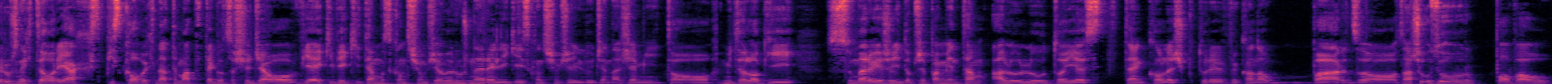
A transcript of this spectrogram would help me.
różnych teoriach spiskowych na temat tego, co się działo wieki, wieki temu, skąd się wzięły różne religie i skąd się wzięli ludzie na Ziemi, to w mitologii Sumeru, jeżeli dobrze pamiętam, Alulu to jest ten koleś, który wykonał bardzo, znaczy uzurpował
